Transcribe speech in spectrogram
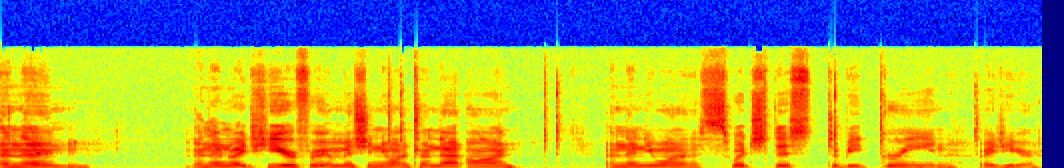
and then and then right here for emission you want to turn that on. And then you want to switch this to be green right here.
